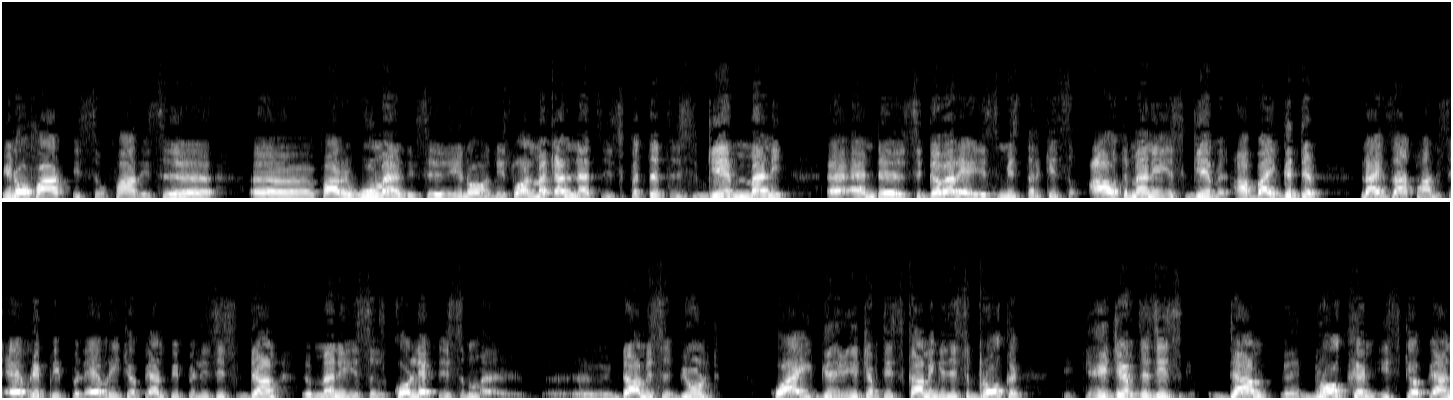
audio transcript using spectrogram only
You know, far is far is. Uh, uh, for women, is, uh, you know, this one, mekanet, is fitted, is give money Uh, and uh, ገበሬ is Mr. Kiss out money is give አባይ ግድብ like that one is every people every Ethiopian people is is dam money is collect is uh, dam is built why G- Egypt is coming is broken Egypt is is dam uh, broken Ethiopian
